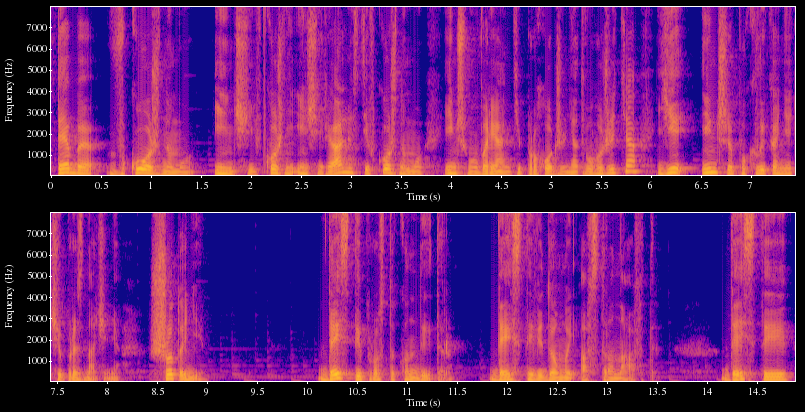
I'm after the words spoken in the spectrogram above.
тебе в кожному іншій, в кожній іншій реальності, в кожному іншому варіанті проходження твого життя є інше покликання чи призначення, що тоді? Десь ти просто кондитер, десь ти відомий астронавт, десь ти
